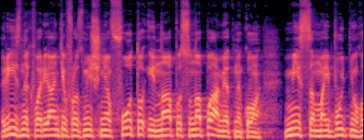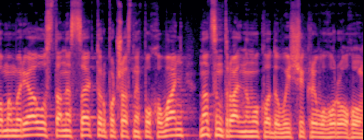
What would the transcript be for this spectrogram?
різних варіантів розміщення фото і напису на пам'ятнику. Місцем майбутнього меморіалу стане сектор почесних поховань на центральному кладовищі Кривого Рогу.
